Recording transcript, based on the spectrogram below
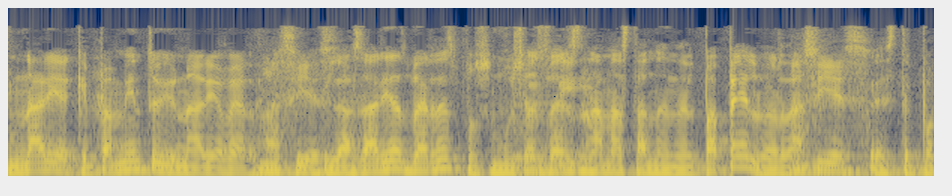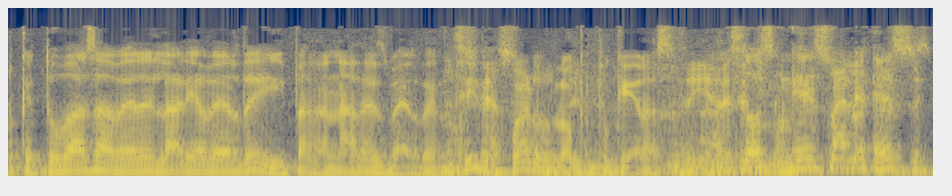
un área de equipamiento y un área verde. Así es. Y las áreas verdes, pues muchas veces nada más están en el papel, ¿verdad? Así es. Este, porque tú vas a ver el área verde y para nada es verde, ¿no? Sí, acuerdo. Lo que tú quieras. Sí, Entonces, eso, es- pues,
